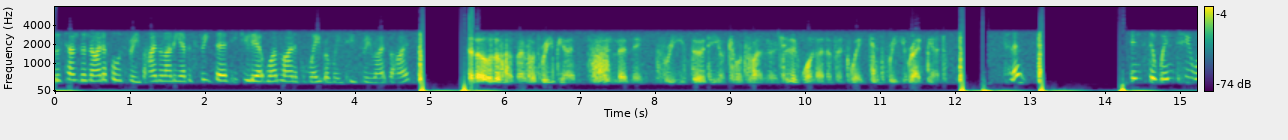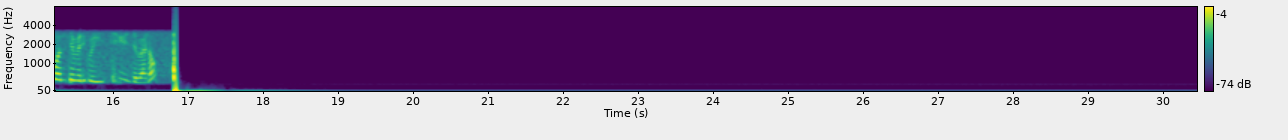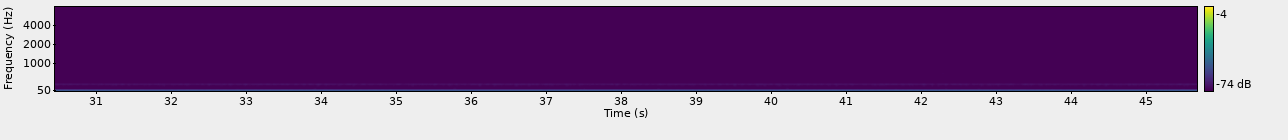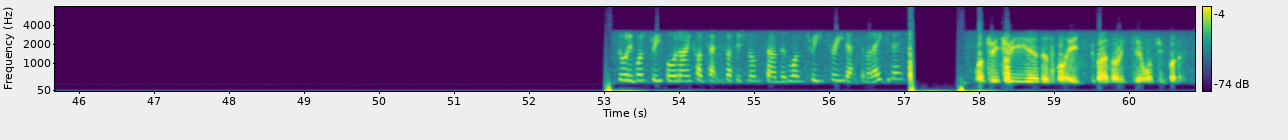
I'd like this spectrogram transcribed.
Lufthansa 943, behind the landing Airbus 330, Juliet 1, line up and wait, runway 23 right behind. Hello, Lufthansa 943 behind landing 330 on short final, Juliet 1 line up wait 3 right behind. Hello. Instant wind 210 degrees, 20 knots. Nordic 1349, contact Scottish non-standard 133 decimal 8, good day. 133 uh, decimal 8, goodbye, Norwich uh, 134.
